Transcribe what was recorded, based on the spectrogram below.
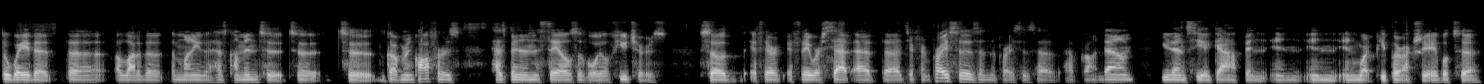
the way that the a lot of the, the money that has come into to, to government coffers has been in the sales of oil futures. So if they're if they were set at uh, different prices and the prices have, have gone down, you then see a gap in, in, in, in what people are actually able to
